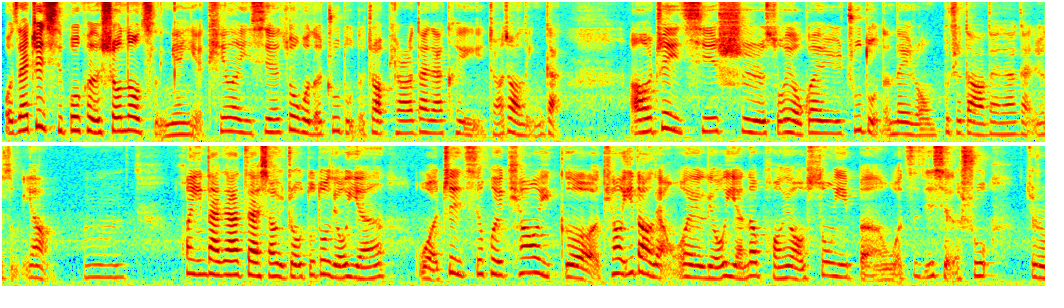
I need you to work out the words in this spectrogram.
我在这期播客的 show notes 里面也贴了一些做过的猪肚的照片，大家可以找找灵感。然后这一期是所有关于猪肚的内容，不知道大家感觉怎么样？嗯，欢迎大家在小宇宙多多留言。我这期会挑一个，挑一到两位留言的朋友送一本我自己写的书，就是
